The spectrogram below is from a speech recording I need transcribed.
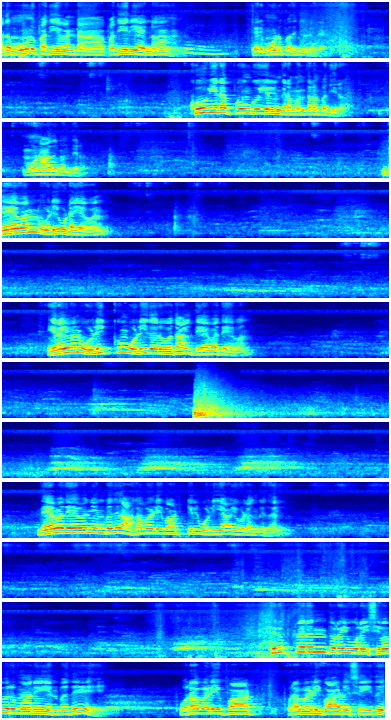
அதை மூணு பதிய வேண்டாம் பதியலையா இன்னும்? சரி மூணு பதிஞ்சுடுங்க. கூவின பூங்குயில்ங்கிற மந்திரம் பதிரும் மூணாவது மந்திரம். தேவன் ஒளி உடையவன் இறைவன் ஒளிக்கும் ஒளி தருவதால் தேவதேவன். தேவதேவன் என்பது அகவழிபாட்டில் ஒளியாய் விளங்குதல். திருப்பெருந்துறை உரை சிவபெருமானே என்பது புறவழிபாட் புறவழிபாடு செய்து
